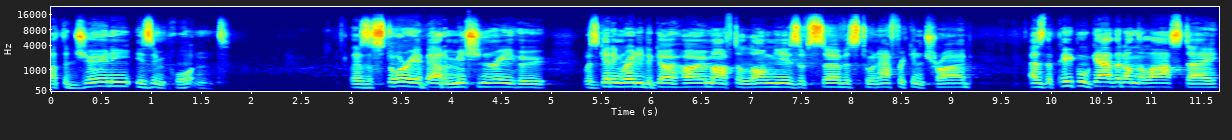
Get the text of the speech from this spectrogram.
But the journey is important. There's a story about a missionary who was getting ready to go home after long years of service to an African tribe. As the people gathered on the last day,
